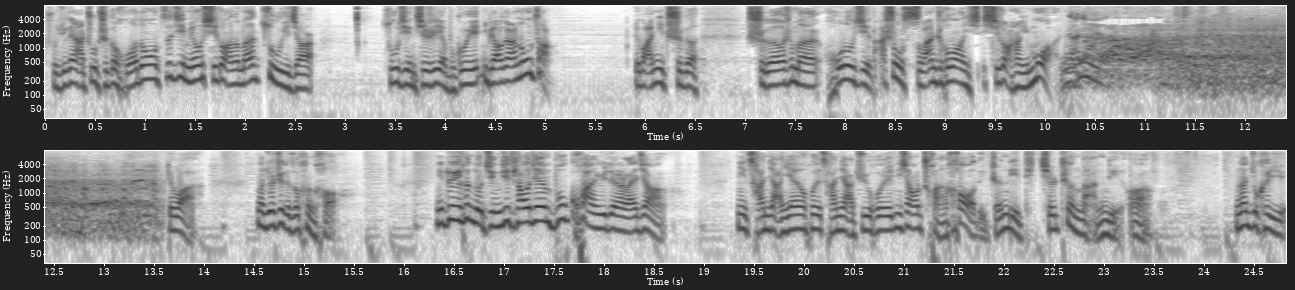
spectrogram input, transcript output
出去给人家主持个活动，自己没有西装怎么？租一件租金其实也不贵，你不要给人弄脏，对吧？你吃个。吃个什么葫芦鸡，拿手撕完之后往西西装上一抹，你看你，对吧？我觉得这个就很好。你对于很多经济条件不宽裕的人来讲，你参加宴会、参加聚会，你想要穿好的，真的其实挺难的啊。那就可以，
